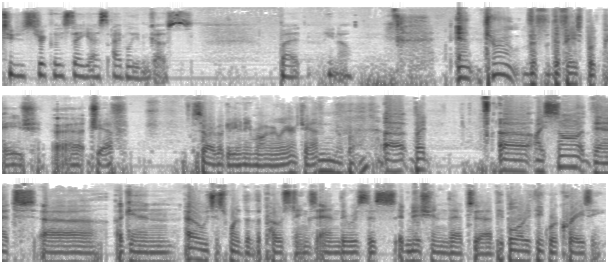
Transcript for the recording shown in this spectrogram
to strictly say yes, I believe in ghosts. But you know, And through the, the Facebook page, uh, Jeff. Sorry about getting your name wrong earlier, Jeff. No problem. Uh, but uh, I saw that uh, again. Oh, it was just one of the, the postings, and there was this admission that uh, people already think we're crazy,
